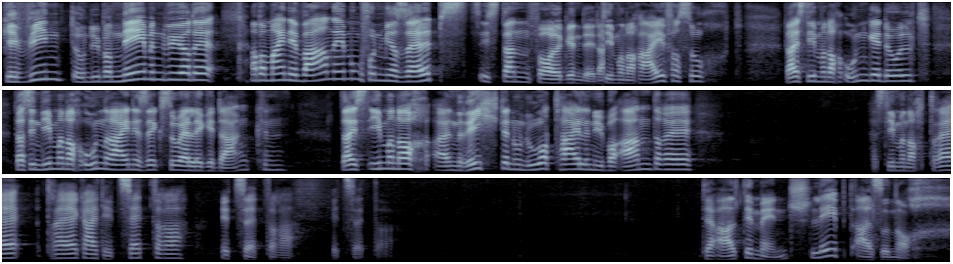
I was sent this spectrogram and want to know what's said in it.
gewinnt und übernehmen würde. Aber meine Wahrnehmung von mir selbst ist dann folgende. Da ist immer noch Eifersucht, da ist immer noch Ungeduld, da sind immer noch unreine sexuelle Gedanken, da ist immer noch ein Richten und Urteilen über andere, da ist immer noch Trägheit etc., etc., etc. Der alte Mensch lebt also noch.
